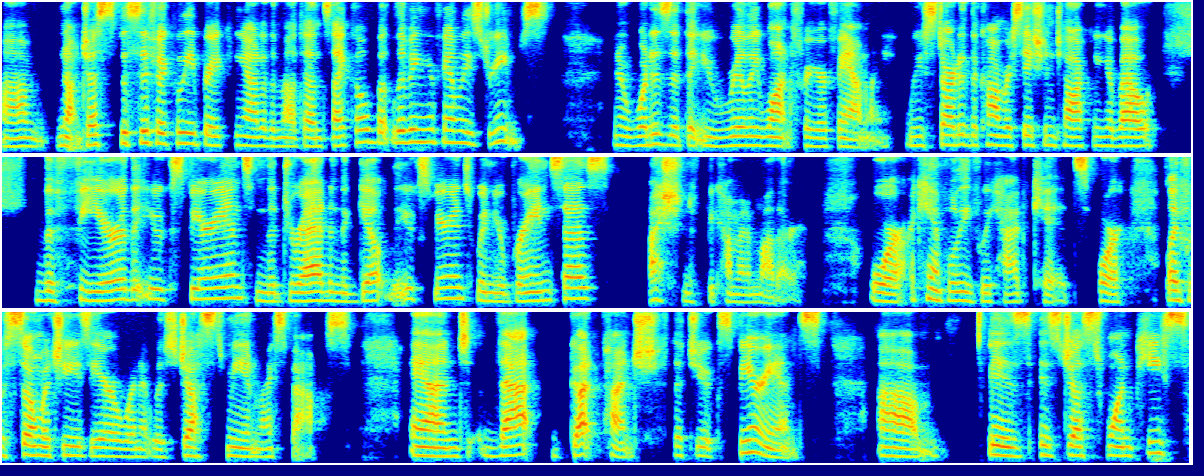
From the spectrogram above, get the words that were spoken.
Um, not just specifically breaking out of the meltdown cycle, but living your family's dreams. You know, what is it that you really want for your family? We started the conversation talking about the fear that you experience and the dread and the guilt that you experience when your brain says, I shouldn't have become a mother, or I can't believe we had kids, or life was so much easier when it was just me and my spouse. And that gut punch that you experience um, is is just one piece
